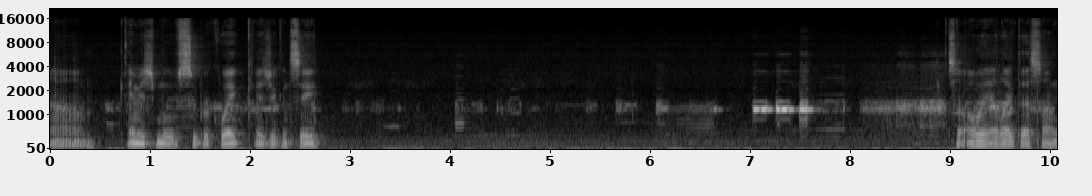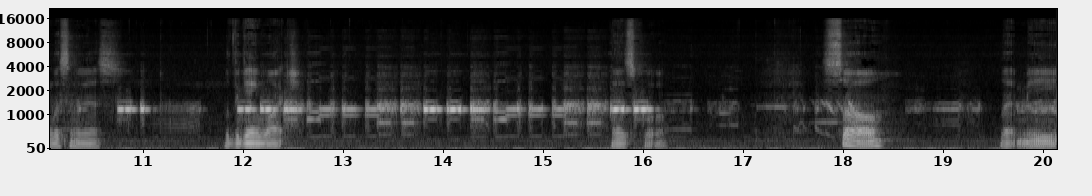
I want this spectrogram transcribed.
Um, image moves super quick, as you can see. So, oh wait, I like that song. Listen to this with the Game Watch. That's cool. So, let me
